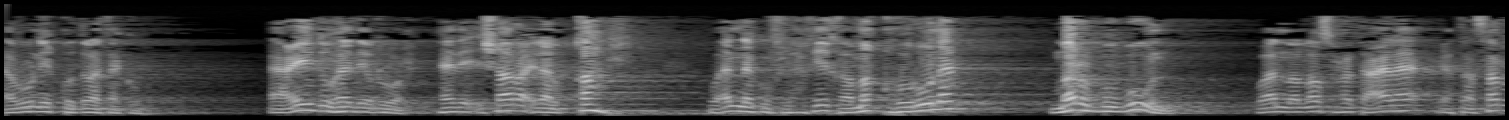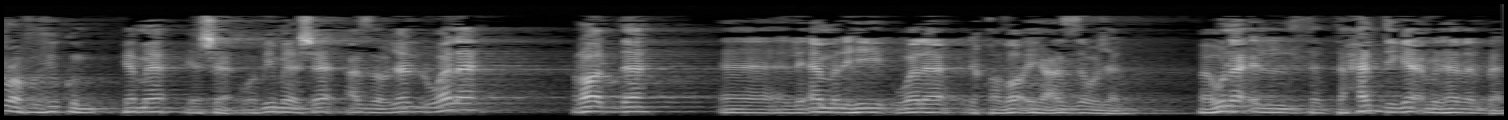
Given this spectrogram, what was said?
أروني قدرتكم. أعيدوا هذه الروح. هذه إشارة إلى القهر وأنكم في الحقيقة مقهورون مربوبون وأن الله سبحانه وتعالى يتصرف فيكم كما يشاء وبما شاء عز وجل ولا راد آه، لأمره ولا لقضائه عز وجل. فهنا التحدي جاء من هذا الباب.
